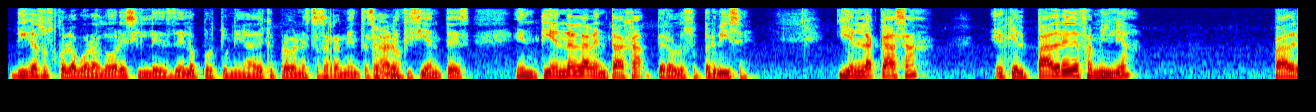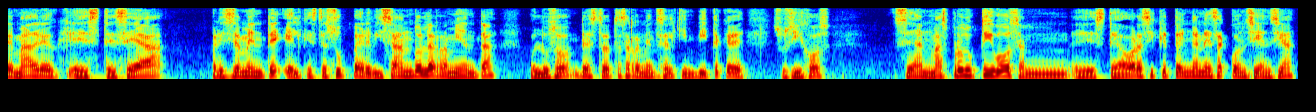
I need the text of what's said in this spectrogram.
diga a sus colaboradores y les dé la oportunidad de que prueben estas herramientas, sean eficientes, entiendan la ventaja, pero lo supervise. Y en la casa, eh, que el padre de familia, padre, madre, este, sea precisamente el que esté supervisando la herramienta o el uso de estas herramientas, el que invite que sus hijos sean más productivos, sean, este, ahora sí que tengan esa conciencia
